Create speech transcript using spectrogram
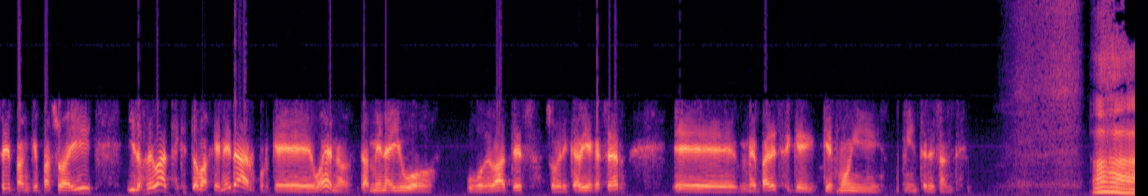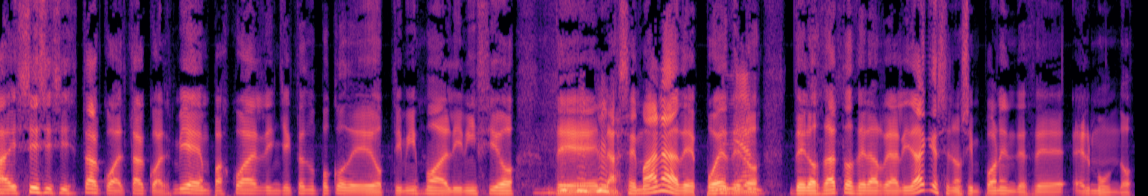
sepan qué pasó ahí y los debates que esto va a generar, porque bueno, también ahí hubo hubo debates sobre qué había que hacer. Eh, me parece que, que es muy muy interesante. Ay, sí, sí, sí, tal cual, tal cual. Bien, Pascual, inyectando un poco de optimismo al inicio de la semana, después de los, de los datos de la realidad que se nos imponen desde el mundo.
